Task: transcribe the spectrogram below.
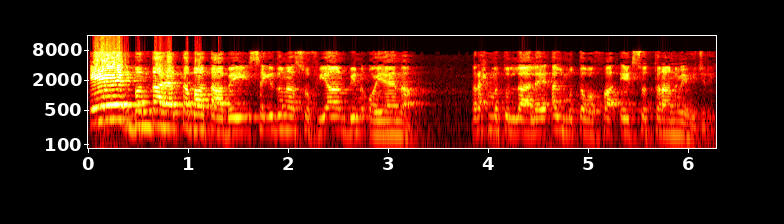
ایک بندہ ہے تبا تابعی، سیدنا سفیان بن اوینا رحمت اللہ علیہ المتوفا ایک سو ترانوے ہجری۔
